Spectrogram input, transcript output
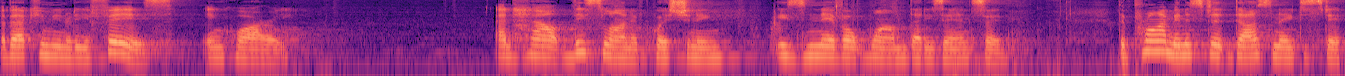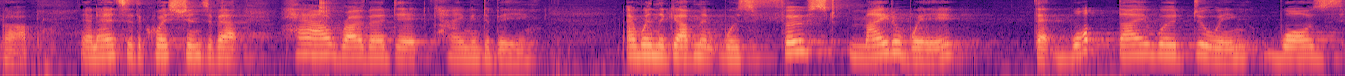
of our Community Affairs inquiry and how this line of questioning is never one that is answered. The Prime Minister does need to step up and answer the questions about how robo-debt came into being and when the government was first made aware that what they were doing was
